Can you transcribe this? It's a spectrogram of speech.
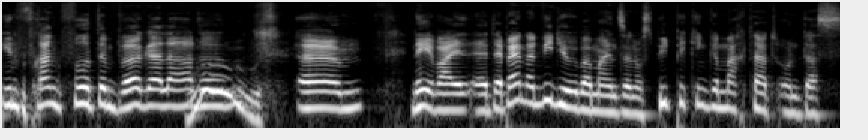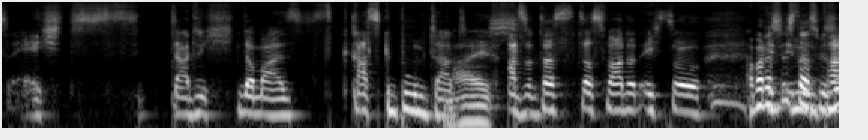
in Frankfurt im Burgerladen. Uh. Ähm, nee, weil äh, der Bernd ein Video über meinen Son of Speedpicking gemacht hat und das echt dadurch nochmal krass geboomt hat. Nice. Also das, das war dann echt so. Aber das in- ist in das, ein wir paar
